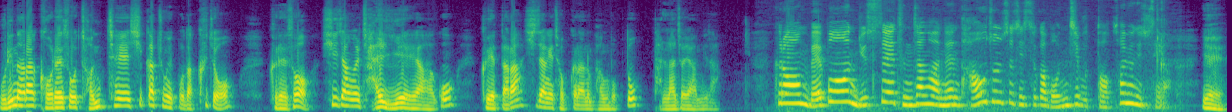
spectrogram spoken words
우리나라 거래소 전체의 시가총액보다 크죠. 그래서 시장을 잘 이해해야 하고 그에 따라 시장에 접근하는 방법도 달라져야 합니다. 그럼 매번 뉴스에 등장하는 다우존스 지수가 뭔지부터 설명해 주세요. 예,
